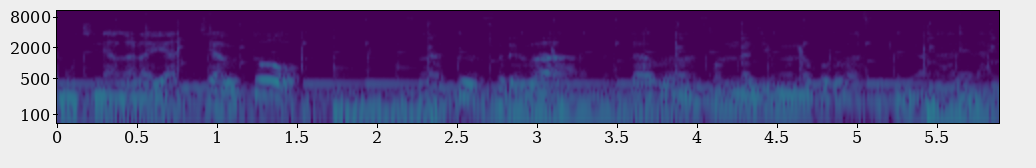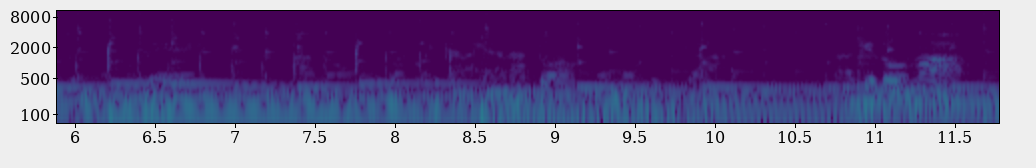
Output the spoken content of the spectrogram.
持ちながらやっちゃうとおそらくそれは多分そんな自分のことは好きにはなれないと思うのであのうまくはいかないかなとは思うんですがだけどまあ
